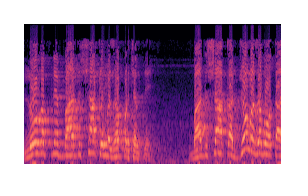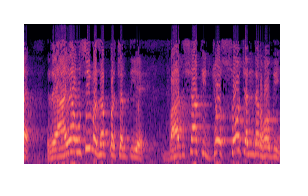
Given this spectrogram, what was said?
لوگ اپنے بادشاہ کے مذہب پر چلتے ہیں۔ بادشاہ کا جو مذہب ہوتا ہے، رعایا اسی مذہب پر چلتی ہے۔ بادشاہ کی جو سوچ اندر ہوگی،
